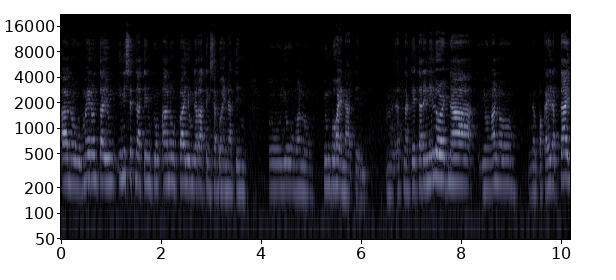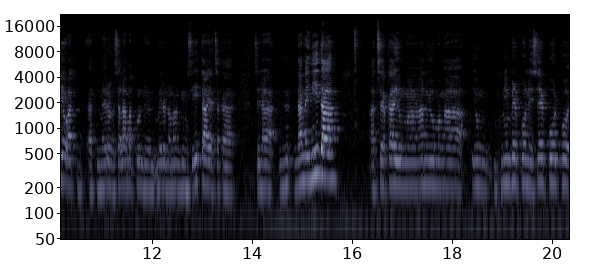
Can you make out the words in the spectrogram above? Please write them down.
ano, mayroon tayong inisip natin kung ano pa yung darating sa buhay natin o yung ano, yung buhay natin. Mm, At nakita rin ni Lord na yung ano, nagpakahirap tayo at at mayroon salamat po mayroon naman yung si Itay at saka sina Nanay Nida at saka yung mga ano yung mga yung member po ni Sir Paul po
